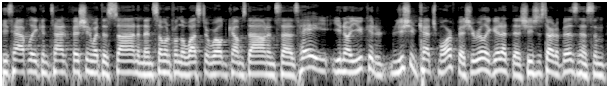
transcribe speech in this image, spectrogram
he's happily content fishing with his son and then someone from the western world comes down and says hey you know you could you should catch more fish. You're really good at this. You should start a business. And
